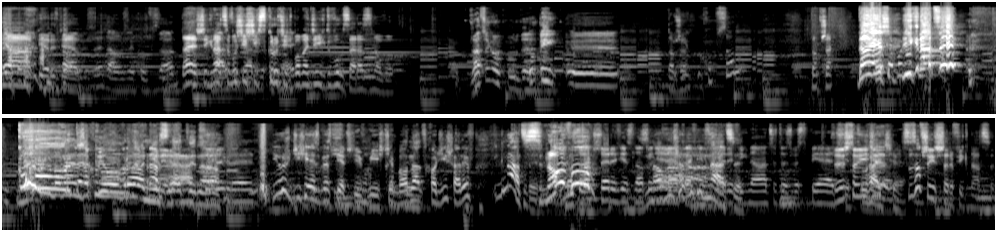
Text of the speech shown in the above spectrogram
Ja pierdzielę. Dobrze, dobrze, Kupson. Dajesz, Ignacy, Bardzo, musisz ich bardzo skrócić, okej. bo będzie ich dwóch zaraz znowu. Dlaczego kurde? I, yy, Dobrze, Kupson? dobrze. Dajesz, Ignacy! Kurwa, Kurde, za chujową broń niestety, no. Już dzisiaj jest bezpiecznie w mieście, bo nadchodzi szeryf Ignacy. Znowu? No tak, szeryf jest, no to Znowu nie, szeryf tak, Ignacy. Szeryf Ignacy to jest bezpiecznie. Przecież to Słuchajcie. idzie... Co zawsze jest szeryf Ignacy?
